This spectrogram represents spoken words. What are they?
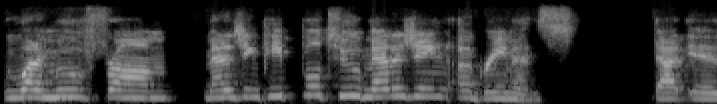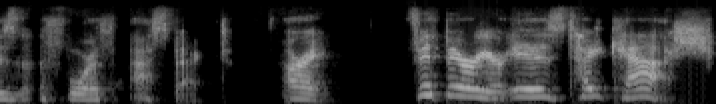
we want to move from managing people to managing agreements. That is the fourth aspect. All right. Fifth barrier is tight cash.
